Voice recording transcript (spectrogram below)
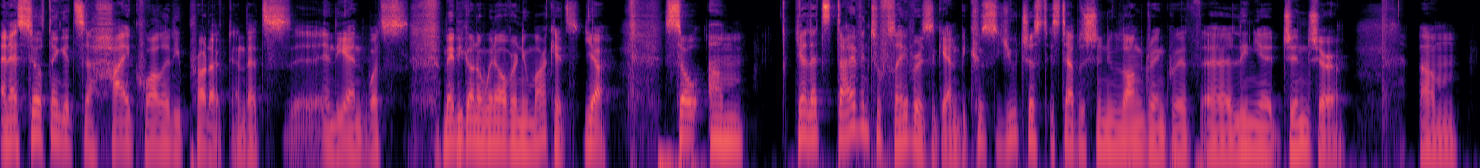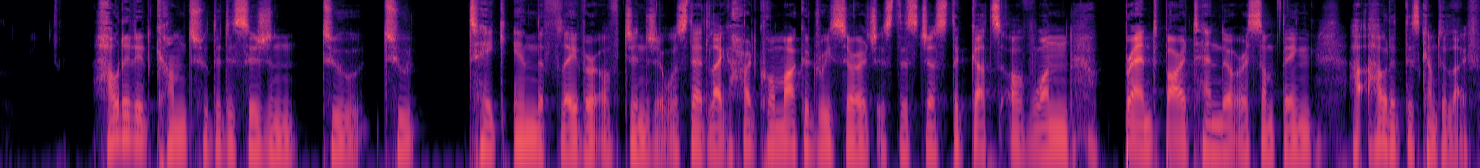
And I still think it's a high quality product. And that's uh, in the end what's maybe going to win over new markets. Yeah. So, um, yeah, let's dive into flavors again because you just established a new long drink with uh, Linie Ginger. Um, how did it come to the decision to to take in the flavor of ginger? Was that like hardcore market research? Is this just the guts of one brand bartender or something? H- how did this come to life?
